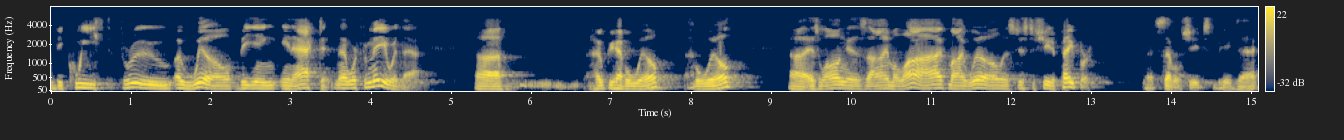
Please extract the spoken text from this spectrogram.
bequeathed through a will being enacted. Now we're familiar with that. Uh, I hope you have a will. I have a will. Uh, as long as I'm alive, my will is just a sheet of paper. That's several sheets to be exact.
